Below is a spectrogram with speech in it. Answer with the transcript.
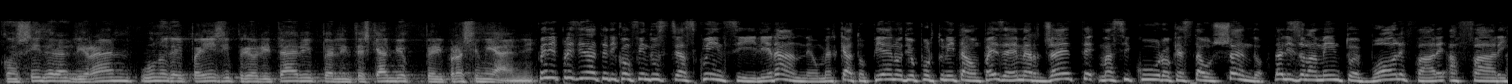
considera l'Iran uno dei paesi prioritari per l'interscambio per i prossimi anni. Per il presidente di Confindustria Squinzi, l'Iran è un mercato pieno di opportunità, un paese emergente ma sicuro che sta uscendo dall'isolamento e vuole fare affari.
